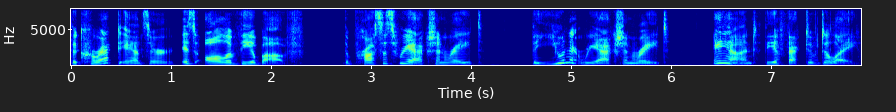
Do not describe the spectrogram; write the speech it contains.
The correct answer is all of the above the process reaction rate, the unit reaction rate, and the effective delay.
